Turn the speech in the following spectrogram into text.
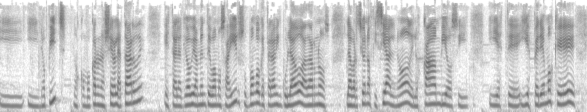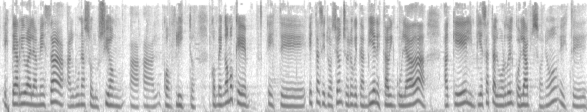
y, y Nopich. Nos convocaron ayer a la tarde, esta, a la que obviamente vamos a ir. Supongo que estará vinculado a darnos la versión oficial ¿no? de los cambios y, y, este, y esperemos que esté arriba de la mesa alguna solución al conflicto. Convengamos que este, esta situación yo creo que también está vinculada a que limpieza hasta el borde del colapso, ¿no? Este,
